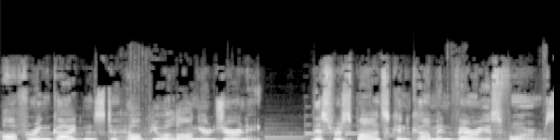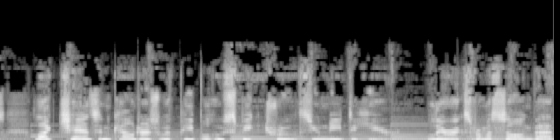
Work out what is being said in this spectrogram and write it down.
offering guidance to help you along your journey. This response can come in various forms, like chance encounters with people who speak truths you need to hear, lyrics from a song that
